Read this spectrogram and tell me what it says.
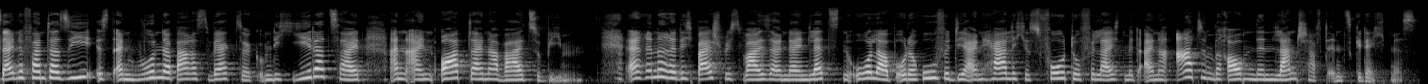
Deine Fantasie ist ein wunderbares Werkzeug, um dich jederzeit an einen Ort deiner Wahl zu beamen. Erinnere dich beispielsweise an deinen letzten Urlaub oder rufe dir ein herrliches Foto vielleicht mit einer atemberaubenden Landschaft ins Gedächtnis.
